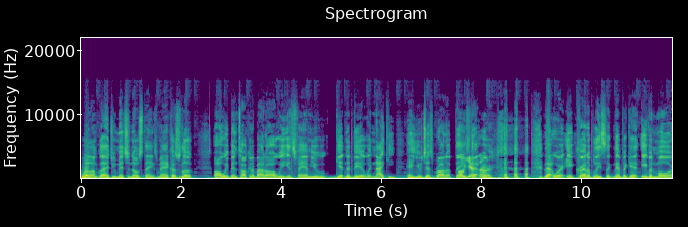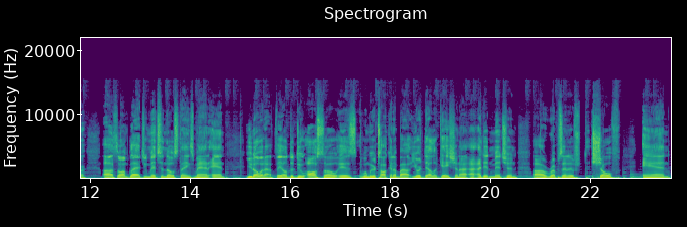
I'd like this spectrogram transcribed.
Well, I'm glad you mentioned those things, man, because look, all we've been talking about all week is FAMU getting a deal with Nike, and you just brought up things oh, yes, that were that were incredibly significant, even more. Uh, so I'm glad you mentioned those things, man. And you know what I failed to do also is when we were talking about your delegation, I, I didn't mention uh, Representative Shoaf and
